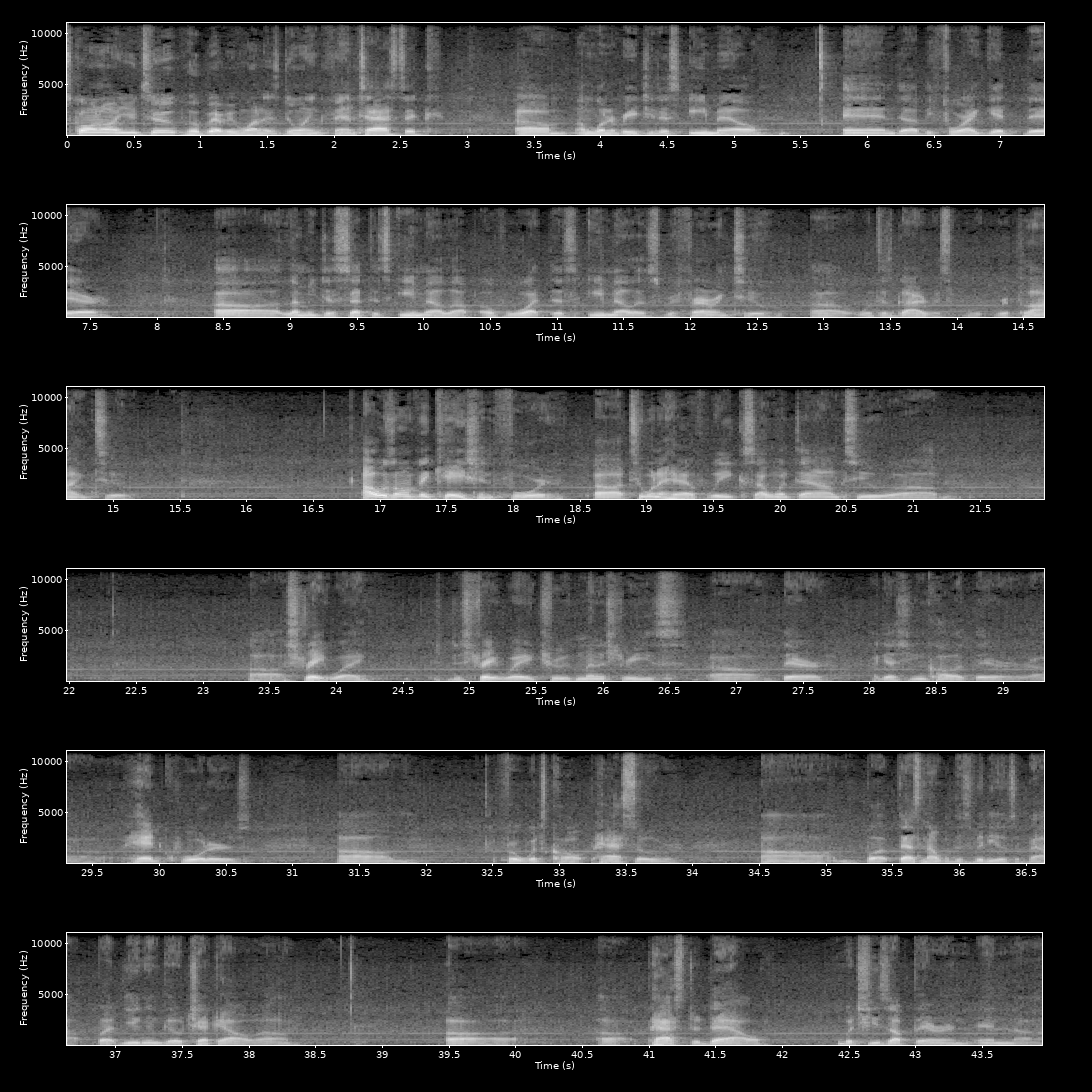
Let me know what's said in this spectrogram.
What's going on YouTube? Hope everyone is doing fantastic. Um, I'm going to read you this email and uh, before I get there, uh, let me just set this email up of what this email is referring to, uh, what this guy was replying to. I was on vacation for uh, two and a half weeks. I went down to um, uh, Straightway, the Straightway Truth Ministries. Uh, their, I guess you can call it their headquarters um, for what's called Passover. Um, but that's not what this video is about. But you can go check out um, uh, uh, Pastor Dow, which he's up there in, in uh,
